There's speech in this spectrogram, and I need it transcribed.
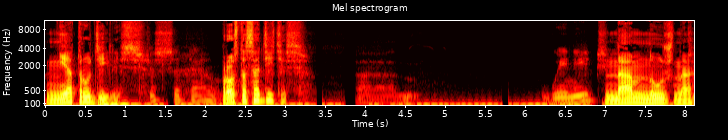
не трудились, просто садитесь. Нам нужно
